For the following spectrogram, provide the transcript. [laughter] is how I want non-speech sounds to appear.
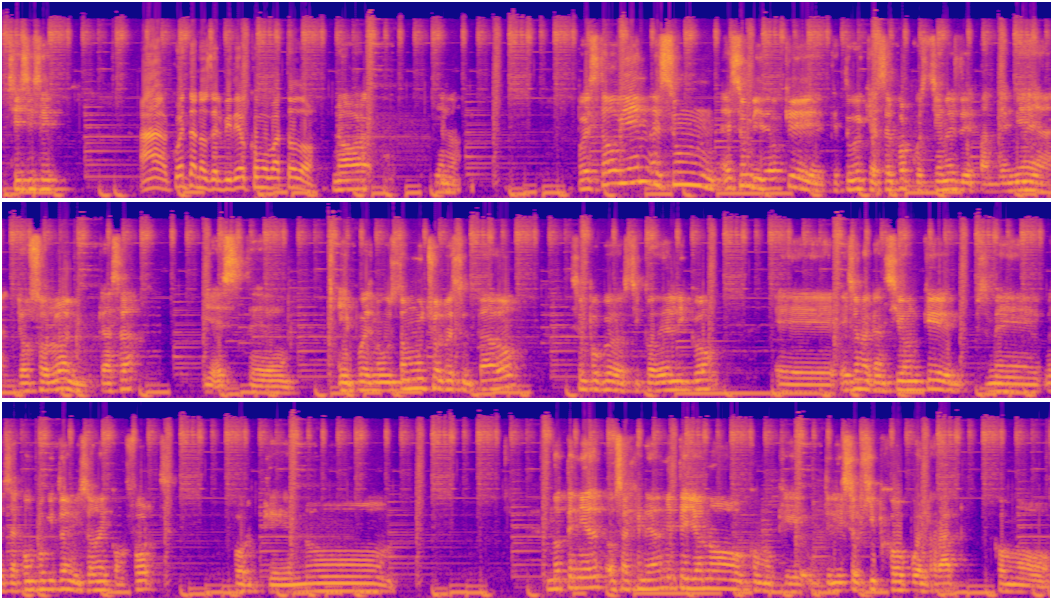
Sí, sí, sí. Ah, cuéntanos del video, ¿cómo va todo? No, ya no. Pues todo bien, es un, es un video que, que, tuve que hacer por cuestiones de pandemia yo solo en mi casa. Y este y pues me gustó mucho el resultado, es un poco psicodélico. Eh, es una canción que pues, me, me sacó un poquito de mi zona de confort porque no no tenía, o sea, generalmente yo no como que utilizo el hip hop o el rap como,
